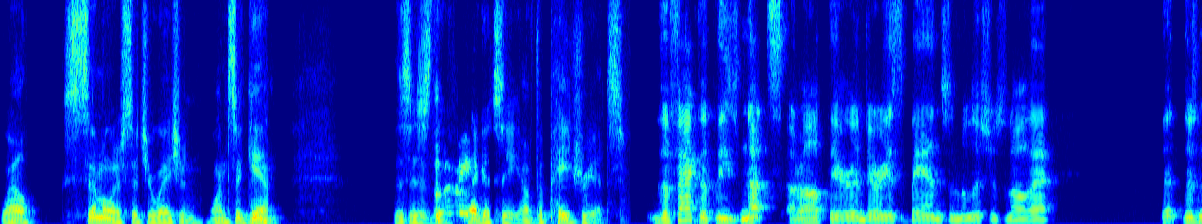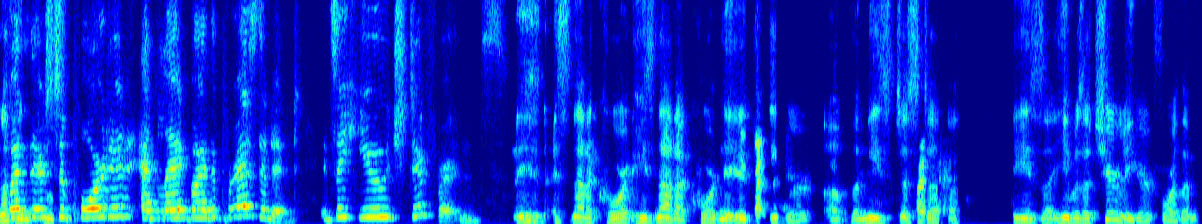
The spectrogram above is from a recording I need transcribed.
Well, similar situation. Once again, this is the legacy of the Patriots. The fact that these nuts are out there in various bands and militias and all that, there's nothing. But they're supported and led by the president. It's a huge difference. He's, it's not a court. He's not a coordinated leader of them. He's just uh, he's uh, he was a cheerleader for them.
